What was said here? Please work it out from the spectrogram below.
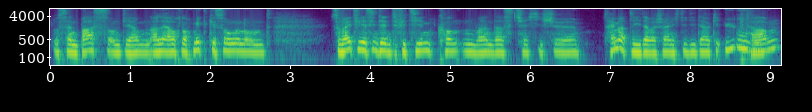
plus ein Bass und die haben alle auch noch mitgesungen und soweit wir es identifizieren konnten, waren das tschechische Heimatlieder wahrscheinlich, die die da geübt haben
